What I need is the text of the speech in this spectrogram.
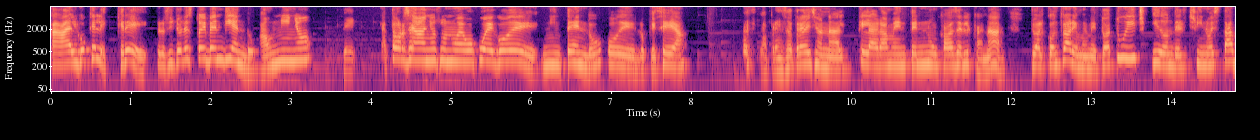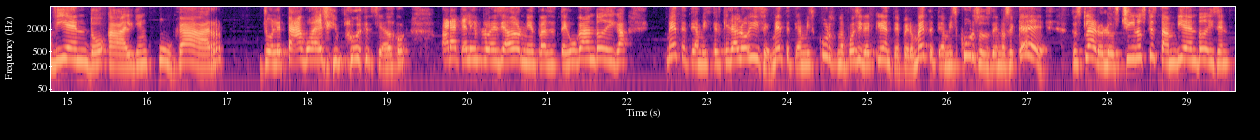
a algo que le cree. Pero si yo le estoy vendiendo a un niño de 14 años un nuevo juego de Nintendo o de lo que sea, pues, la prensa tradicional claramente nunca va a ser el canal. Yo al contrario, me meto a Twitch y donde el chino está viendo a alguien jugar, yo le pago a ese influenciador para que el influenciador mientras esté jugando diga, métete a mis, es que ya lo hice, métete a mis cursos, no puedo decir el cliente, pero métete a mis cursos de no sé qué. Entonces, claro, los chinos que están viendo dicen,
